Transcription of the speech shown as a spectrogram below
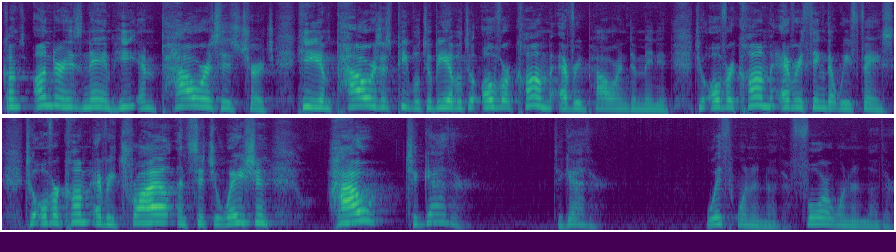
comes under his name, he empowers his church. He empowers his people to be able to overcome every power and dominion, to overcome everything that we face, to overcome every trial and situation. How? Together. Together with one another, for one another,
